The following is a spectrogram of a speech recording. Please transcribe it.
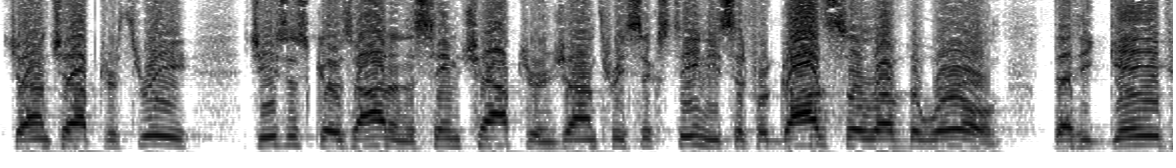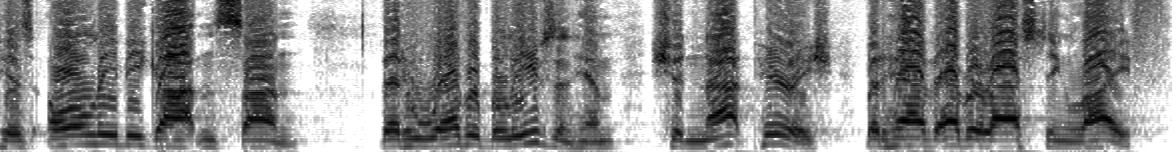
John chapter 3, Jesus goes on in the same chapter in John 3:16, he said, "For God so loved the world that he gave his only begotten son, that whoever believes in him should not perish, but have everlasting life."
